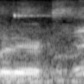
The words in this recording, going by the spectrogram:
Over there.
